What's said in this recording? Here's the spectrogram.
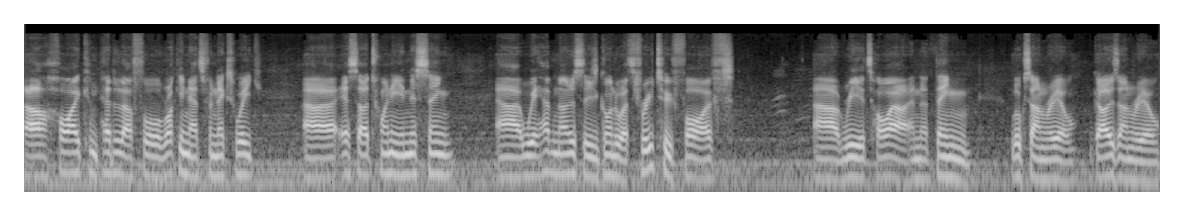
a high competitor for Rocky Nats for next week. Uh, SR20 in this thing. Uh, we have noticed that he's gone to a 325 uh, rear tyre, and the thing looks unreal, goes unreal.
